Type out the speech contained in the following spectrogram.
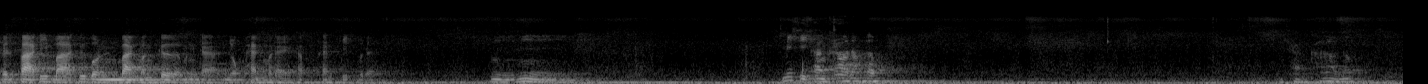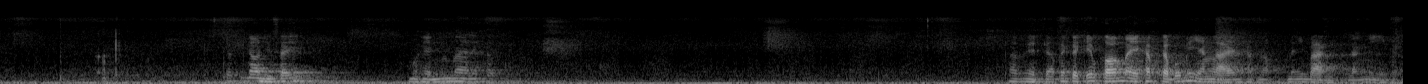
เป็นฝาที่บาคือบนบานบังเกอร์มันก็ยกแผ่นบ่ได้ครับแผ่นปิดบ่ได้นี่นี่มีขี่ข้างข้าวนะครับ ทาน ข้าวเนาะก็นอนอยู่ไซมาเห็นมันมาเลยครับครับเห็นกับเป็นกระเก็บของไปครับกับบุไม่ยังหลายนะครับเนาะในบ้านหลังนี้ครับ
